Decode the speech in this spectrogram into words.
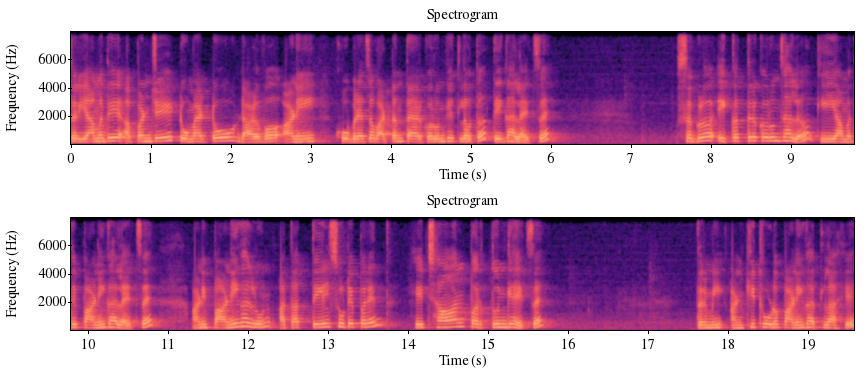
तर यामध्ये आपण जे टोमॅटो डाळवं आणि खोबऱ्याचं वाटण तयार करून घेतलं होतं ते घालायचं आहे सगळं एकत्र करून झालं की यामध्ये पाणी घालायचं आहे आणि पाणी घालून आता तेल सुटेपर्यंत हे छान परतून घ्यायचं आहे तर मी आणखी थोडं पाणी घातलं आहे.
